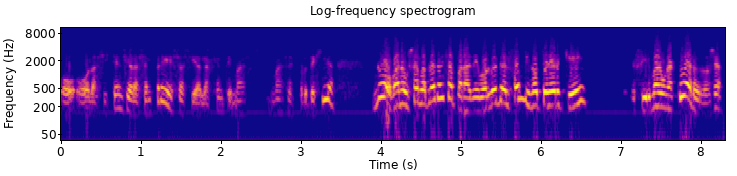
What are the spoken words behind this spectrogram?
o, la asistencia a las empresas y a la gente más, más desprotegida. No, van a usar la plata esa para devolverle al fondo y no tener que firmar un acuerdo. O sea,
